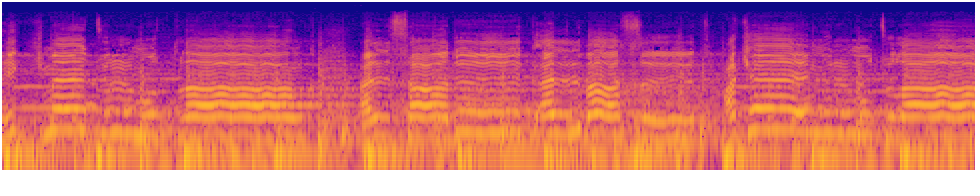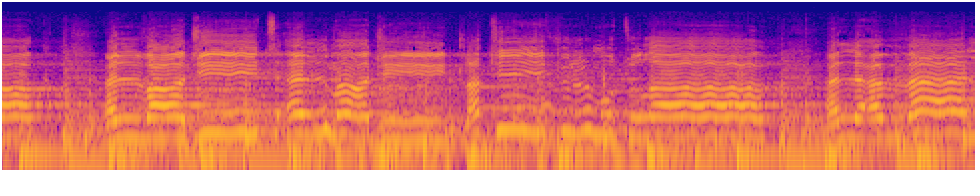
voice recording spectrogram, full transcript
Hikmetül Mutlak. El Sadık El Basit Hakemül Mutlak El Vacid El Macid Latifül Mutlak. El Evvel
